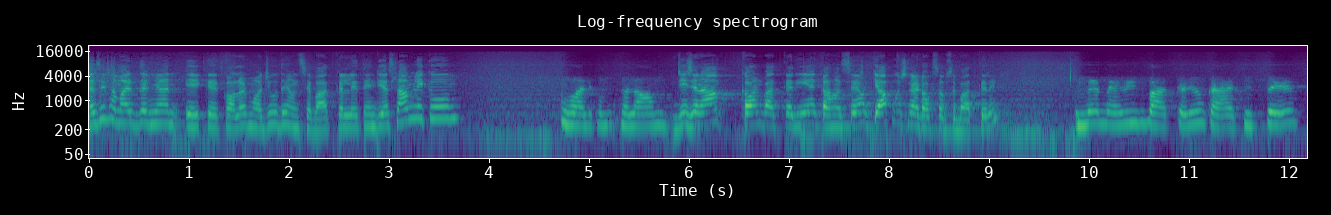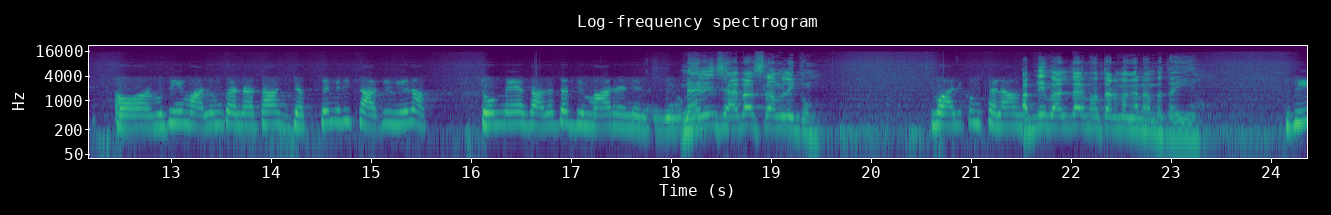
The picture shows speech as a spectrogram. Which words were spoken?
नजीर हमारे दरमियान एक कॉलर मौजूद है उनसे बात कर लेते हैं। जी अस्सलाम वालेकुम। वालेकुम सलाम। जी जनाब कौन बात करिए कहाँ से और क्या पूछना है डॉक्टर साहब से बात करें? मैं महवीज बात कर रही हूँ कराची से। और मुझे ये मालूम करना था जब से मेरी शादी हुई है ना तो मैं ज़्यादातर बीमार रहने लगी हूँ। महरीन साहिबा अस्सलाम वालेकुम। वालेकुम सलाम। अपनी वालदा मोहतरमा का नाम बताइए। जी।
